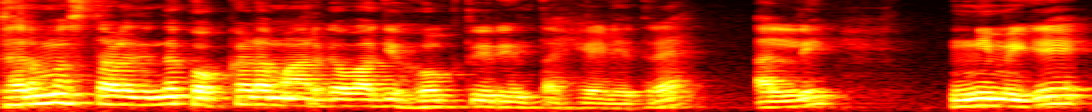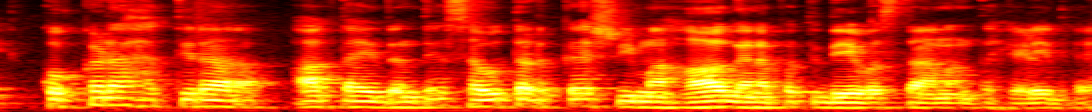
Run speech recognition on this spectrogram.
ಧರ್ಮಸ್ಥಳದಿಂದ ಕೊಕ್ಕಡ ಮಾರ್ಗವಾಗಿ ಹೋಗ್ತೀರಿ ಅಂತ ಹೇಳಿದರೆ ಅಲ್ಲಿ ನಿಮಗೆ ಕೊಕ್ಕಡ ಹತ್ತಿರ ಆಗ್ತಾ ಇದ್ದಂತೆ ಸೌತಡ್ಕ ಶ್ರೀ ಮಹಾಗಣಪತಿ ದೇವಸ್ಥಾನ ಅಂತ ಹೇಳಿದೆ.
